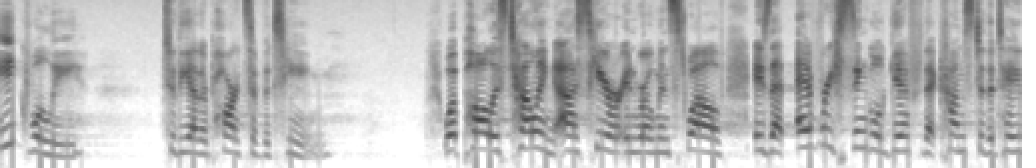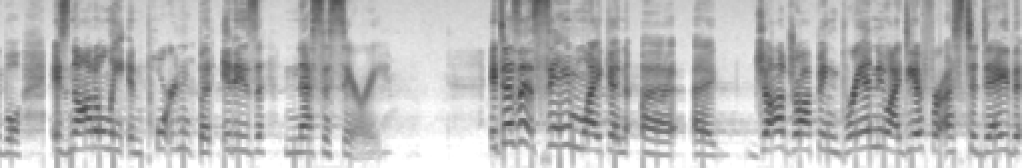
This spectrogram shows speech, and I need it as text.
equally to the other parts of the team. What Paul is telling us here in Romans 12 is that every single gift that comes to the table is not only important, but it is necessary. It doesn't seem like an, uh, a jaw dropping, brand new idea for us today that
